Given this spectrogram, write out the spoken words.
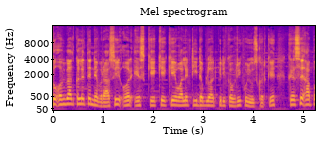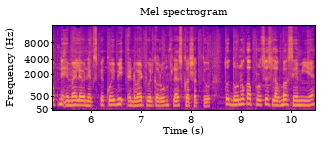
तो अभी बात कर लेते हैं नेबरासी और एस के के के वाले T W R P recovery को यूज़ करके, कैसे आप अपने एम आई इलेवन एक्स पे कोई भी एंड्रॉयड ट्वेल्व का रोम फ्लैश कर सकते हो? तो दोनों का प्रोसेस लगभग सेम ही है।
